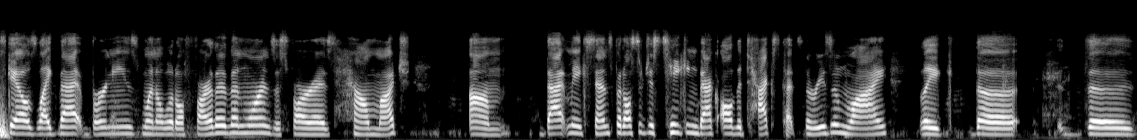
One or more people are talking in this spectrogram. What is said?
scales like that. Bernie's went a little farther than Warren's as far as how much. Um, that makes sense, but also just taking back all the tax cuts. The reason why, like the the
